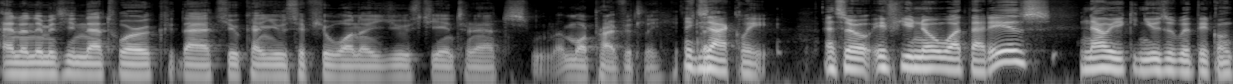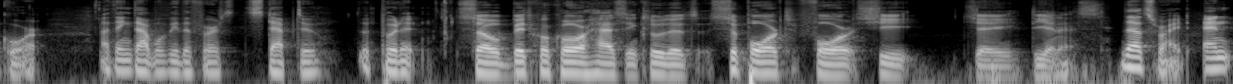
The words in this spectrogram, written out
anonymity network that you can use if you want to use the internet more privately. exactly. And so, if you know what that is, now you can use it with Bitcoin Core. I think that will be the first step to put it. So Bitcoin Core has included support for CJ DNS. That's right. And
